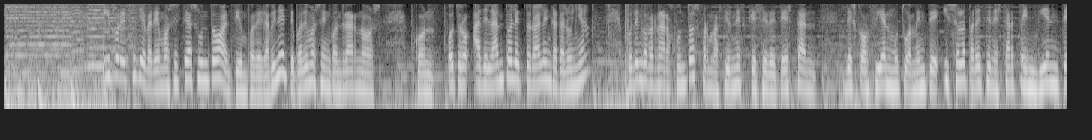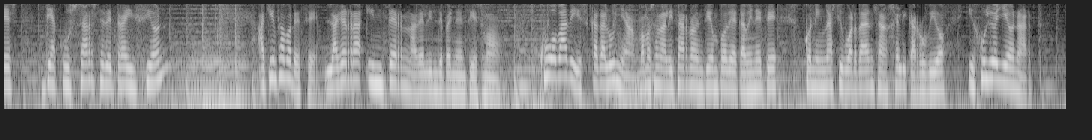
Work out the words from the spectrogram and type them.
Y por eso llevaremos este asunto al tiempo de gabinete. ¿Podemos encontrarnos con otro adelanto electoral en Cataluña? ¿Pueden gobernar juntos formaciones que se detestan, desconfían mutuamente y solo parecen estar pendientes de acusarse de traición? ¿A quién favorece la guerra interna del independentismo? Quo vadis, Cataluña. Vamos a analizarlo en tiempo de gabinete con Ignacio Guardans, Angélica Rubio y Julio Leonard.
